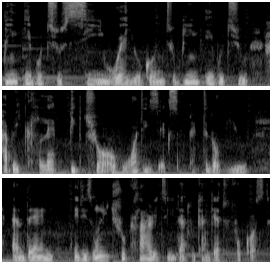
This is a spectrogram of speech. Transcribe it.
being able to see where you're going to, being able to have a clear picture of what is expected of you. And then it is only through clarity that we can get focused.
